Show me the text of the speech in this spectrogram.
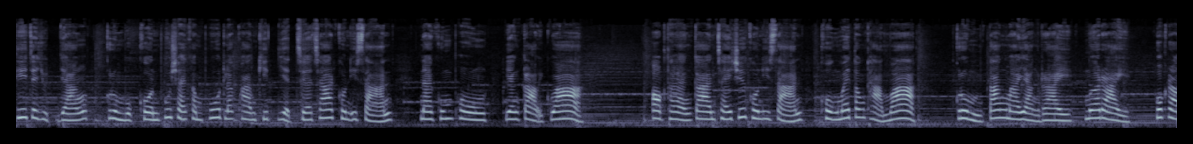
ที่จะหยุดยั้ง กลุ่มบุคคลผู้ใช้คำพูดและความคิดเหยียดเชื้อชาติคนอีสาน นายคุ้มพงศ์ยังกล่าวอีกว่า ออกแถลงการใช้ชื่อคนอีสาน คงไม่ต้องถามว่า กลุ่มตั้งมาอย่างไร เมื่อไหร่ พวกเรา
